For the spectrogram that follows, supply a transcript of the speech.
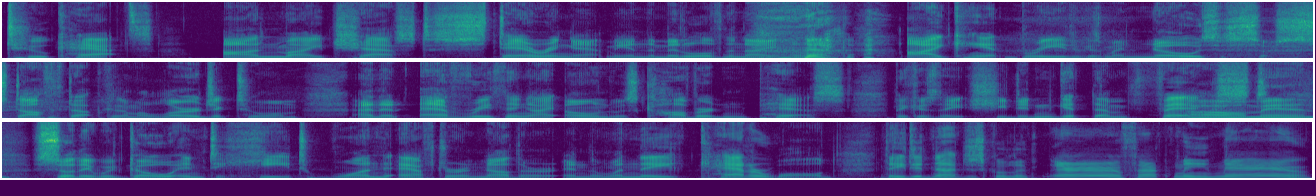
two cats on my chest staring at me in the middle of the night. And like I can't breathe because my nose is so stuffed up because I'm allergic to them and then everything I owned was covered in piss because they she didn't get them fixed. Oh, man. so they would go into heat one after another and then when they caterwauled they did not just go like oh, fuck me now.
